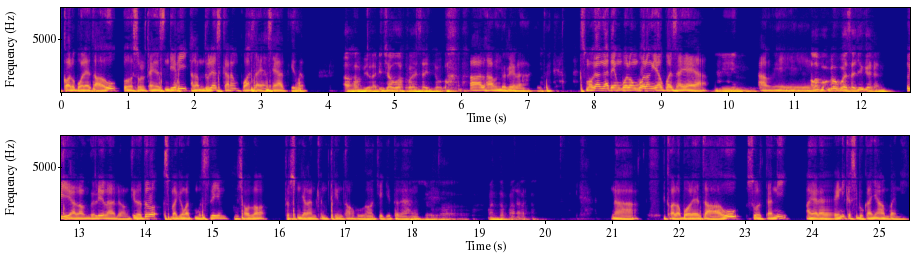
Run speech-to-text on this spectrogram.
kalau boleh tahu uh, Sultannya sendiri, alhamdulillah sekarang puasa ya sehat gitu. Alhamdulillah, insya Allah puasa insya Allah. Alhamdulillah. Gitu. Semoga nggak ada yang bolong-bolong ya puasanya ya. Amin. Amin. Kalau Bogo puasa juga kan? Iya, alhamdulillah dong. Kita tuh sebagai umat Muslim, insya Allah terus menjalankan perintah Allah kayak gitu kan. Allah mantap mantap. Nah, kalau boleh tahu Sultan nih akhir-akhir ini kesibukannya apa nih?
